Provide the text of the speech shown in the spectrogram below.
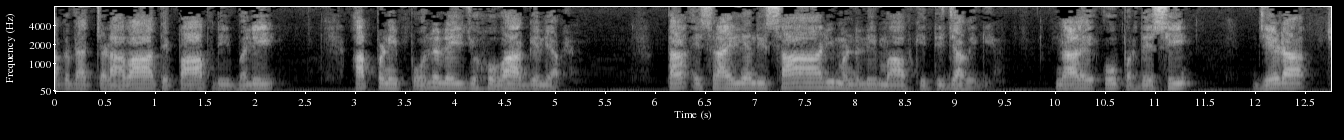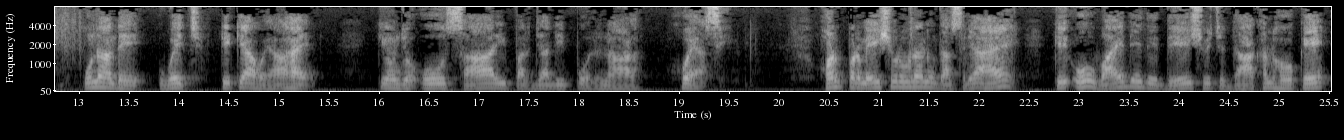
ਅੱਗ ਦਾ ਚੜਾਵਾ ਤੇ ਪਾਪ ਦੀ ਬਲੀ ਆਪਣੀ ਭੁੱਲ ਲਈ ਯਹੋਵਾ ਅੱਗੇ ਲਿਆਵੇ। ਤਾਂ ਇਸرائیਲੀਆਂ ਦੀ ਸਾਰੀ ਮੰਡਲੀ ਮਾਫ ਕੀਤੀ ਜਾਵੇਗੀ। ਨਾਲੇ ਉਹ ਪਰਦੇਸੀ ਜਿਹੜਾ ਉਹਨਾਂ ਦੇ ਵਿੱਚ ਟਿਕਿਆ ਹੋਇਆ ਹੈ, ਕਿਉਂ ਜੋ ਉਹ ਸਾਰੀ ਪਰਜਾ ਦੀ ਭੁੱਲ ਨਾਲ ਹੋਇਆ ਸੀ। ਹੁਣ ਪਰਮੇਸ਼ਵਰ ਉਹਨਾਂ ਨੂੰ ਦੱਸ ਰਿਹਾ ਹੈ ਕਿ ਉਹ ਵਾਅਦੇ ਦੇ ਦੇਸ਼ ਵਿੱਚ ਦਾਖਲ ਹੋ ਕੇ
